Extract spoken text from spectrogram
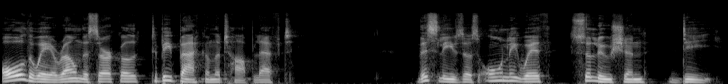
all the way around the circle to be back on the top left. This leaves us only with solution D.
